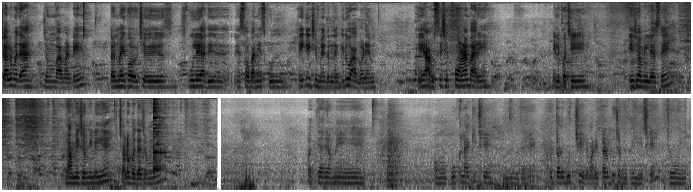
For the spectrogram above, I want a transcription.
ચાલો બધા જમવા માટે. તન્મય ગયો છે સ્કૂલે, આજે સવારની સ્કૂલ થઈ ગઈ છે, મેં તમને કીધું આગળ એમ. એ આવશે છે પોણા બારે. એટલે પછી એ જમી લેશે. એટલે અમે જમી લઈએ. ચાલો બધા જમવા. અત્યારે અમે ભૂખ લાગી છે અમને બધાને. તો તડબૂચ છે એટલે માટે તરબૂચ અમે ખાઈએ છીએ. જો અહીંયા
